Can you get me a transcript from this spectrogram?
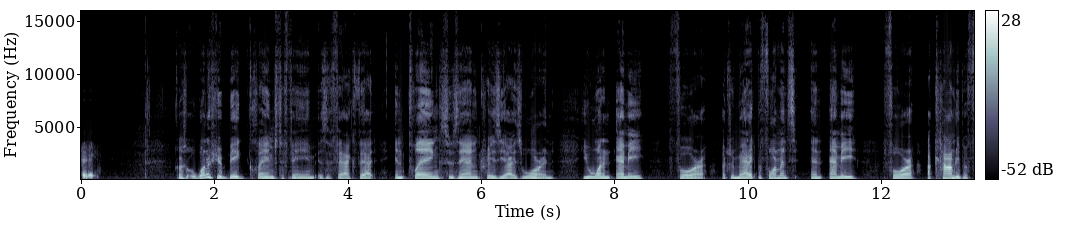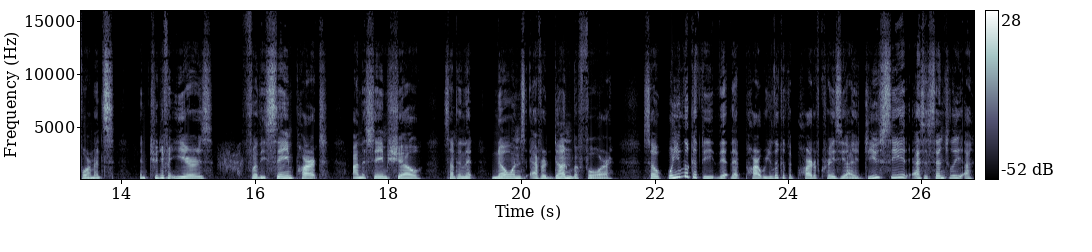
city. Of course, one of your big claims to fame is the fact that in playing Suzanne Crazy Eyes Warren, you won an Emmy for a dramatic performance and an Emmy for a comedy performance in two different years for the same part on the same show, something that no one's ever done before. So when you look at the, the, that part, when you look at the part of Crazy Eyes, do you see it as essentially a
